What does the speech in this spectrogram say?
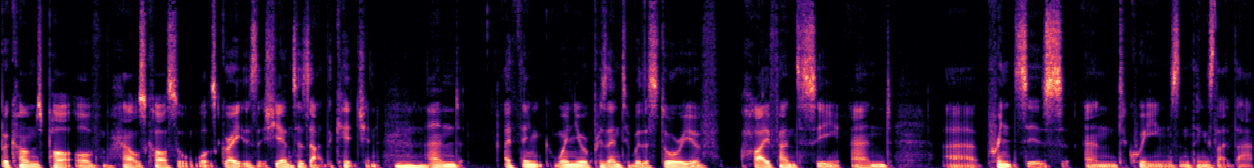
becomes part of Howl's castle, what's great is that she enters at the kitchen. Mm. And I think when you're presented with a story of high fantasy and uh, princes and queens and things like that,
